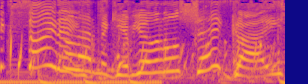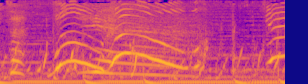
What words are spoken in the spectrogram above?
Exciting! Let me give you a little shake, guys! Yeah! Yay!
